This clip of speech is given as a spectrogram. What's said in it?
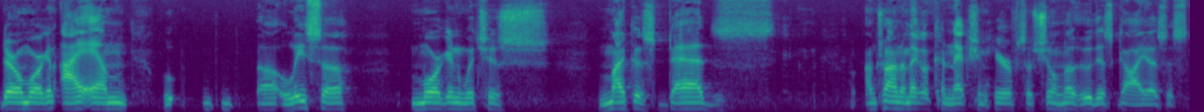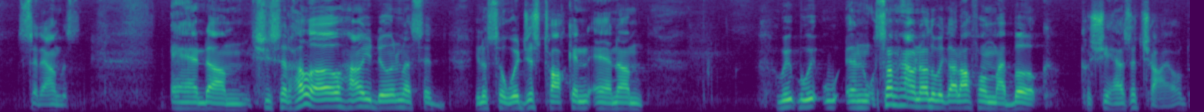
Darrell Morgan. I am uh, Lisa Morgan, which is Micah's dad's. I'm trying to make a connection here so she'll know who this guy is. This sit down. And um, she said, hello, how are you doing? And I said, you know, so we're just talking. And, um, we, we, and somehow or another, we got off on my book because she has a child.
